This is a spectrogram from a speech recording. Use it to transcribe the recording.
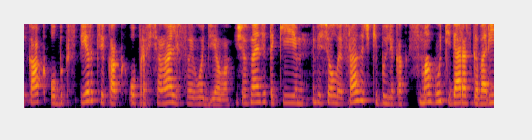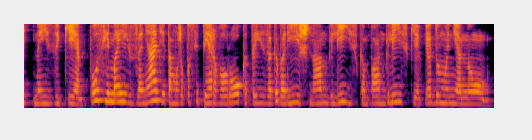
как об эксперте, как о профессионале своего дела. Еще, знаете, такие веселые фразочки были, как «смогу тебя разговорить на языке». После моих занятий, там уже после первого урока ты заговоришь на английском, по-английски. Я думаю, не, ну,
